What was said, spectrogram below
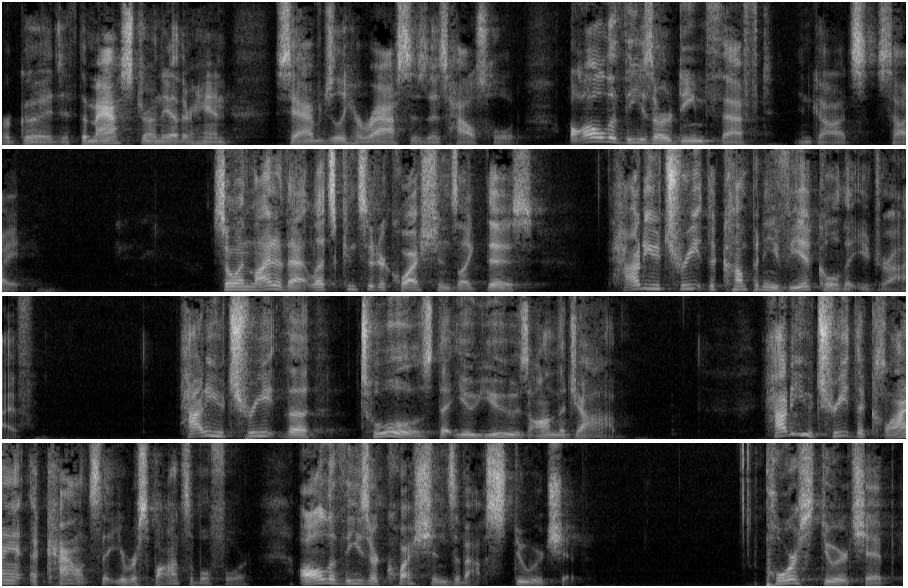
or goods, if the master, on the other hand, savagely harasses his household, all of these are deemed theft in God's sight. So, in light of that, let's consider questions like this How do you treat the company vehicle that you drive? How do you treat the tools that you use on the job? How do you treat the client accounts that you're responsible for? All of these are questions about stewardship. Poor stewardship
